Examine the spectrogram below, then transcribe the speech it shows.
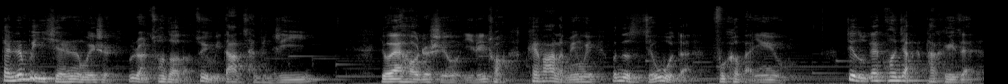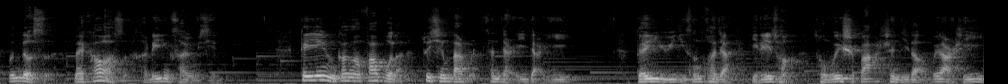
但仍被一些人认为是微软创造的最伟大的产品之一。有爱好者使用以雷创开发了名为 Windows 95的复刻版应用，借助该框架，它可以在 Windows、macOS 和 Linux 上运行。该应用刚刚发布了最新版本3.1.1，得益于底层框架，以雷创从 V18 升级到 V21，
